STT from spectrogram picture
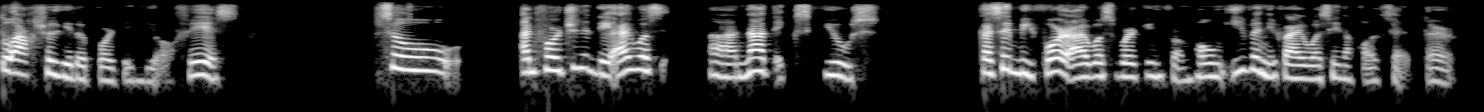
to actually report in the office. So, unfortunately, I was uh, not excused. Kasi before, I was working from home even if I was in a call center.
